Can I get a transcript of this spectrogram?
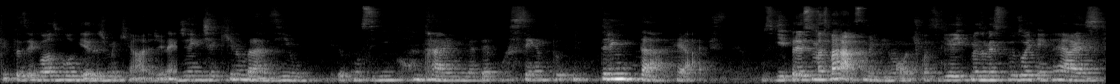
Tem que fazer igual as blogueiras de maquiagem, né? Gente, aqui no Brasil eu consegui encontrar ele até por 130 reais. Consegui preço mais barato também, né? Lógico, consegui aí mais ou menos por 80 reais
